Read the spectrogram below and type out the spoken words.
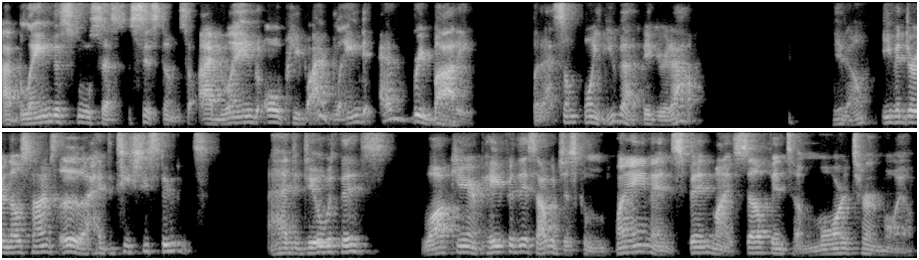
I blamed the school systems. I blamed old people. I blamed everybody. But at some point, you got to figure it out. You know, even during those times, ugh, I had to teach these students. I had to deal with this, walk here and pay for this. I would just complain and spin myself into more turmoil.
